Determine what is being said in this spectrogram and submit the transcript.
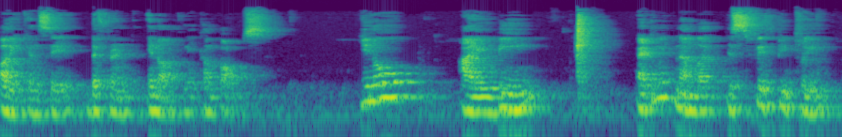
or you can say different inorganic compounds. You know iodine atomic number is 53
